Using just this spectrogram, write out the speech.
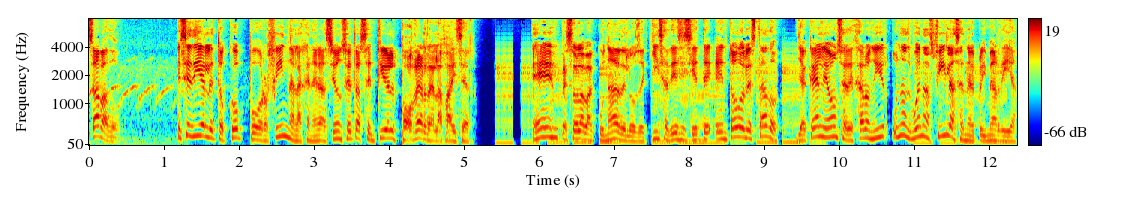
Sábado. Ese día le tocó por fin a la generación Z sentir el poder de la Pfizer. Empezó la vacunada de los de 15 a 17 en todo el estado, y acá en León se dejaron ir unas buenas filas en el primer día.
